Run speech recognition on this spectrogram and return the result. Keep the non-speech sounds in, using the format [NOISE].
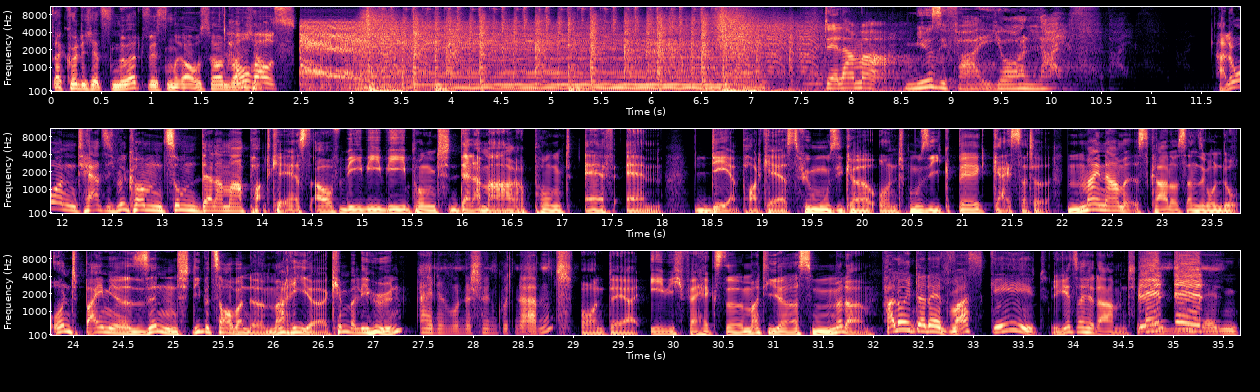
Da könnte ich jetzt Nerdwissen raushauen. Hau raus! Delamar, Musify Your Life. Hallo und herzlich willkommen zum Delamar Podcast auf www.delamar.fm. Der Podcast für Musiker und Musikbegeisterte. Mein Name ist Carlos Sansegundo und bei mir sind die bezaubernde Maria Kimberly Hühn. Einen wunderschönen guten Abend. Und der ewig verhexte Matthias Müller. Hallo Internet, was geht? Wie geht's euch heute Abend? Blenden!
